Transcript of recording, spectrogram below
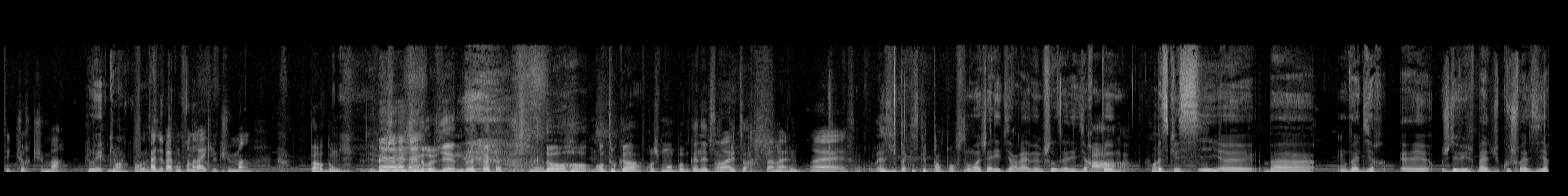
C'est curcuma. Curcuma, pardon. À ne pas confondre avec le cumin. Pardon, les origines reviennent. non, en tout cas, franchement, pomme cannelle, Ouais, c'est archi Pas mal. bon. Ouais, c'est- Vas-y, toi, qu'est-ce que t'en penses, toi? Moi, j'allais dire la même chose, j'allais dire Ah, pomme. ouais. Parce que si, euh, bah, on va dire, euh, je devais bah, du coup choisir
